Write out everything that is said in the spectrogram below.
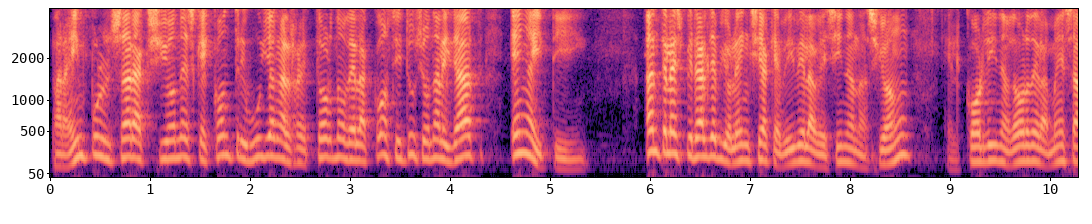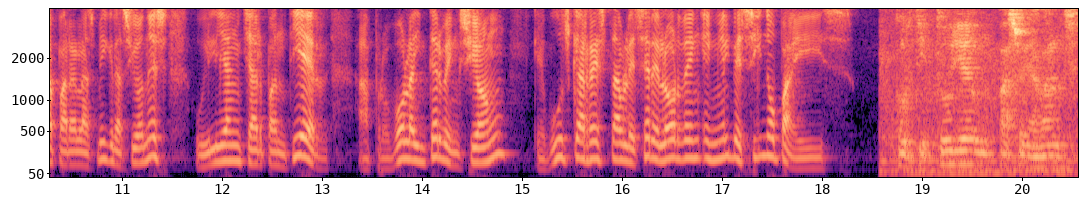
para impulsar acciones que contribuyan al retorno de la constitucionalidad en Haití. Ante la espiral de violencia que vive la vecina nación, el coordinador de la Mesa para las Migraciones, William Charpentier, aprobó la intervención que busca restablecer el orden en el vecino país. Constituye un paso de avance,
